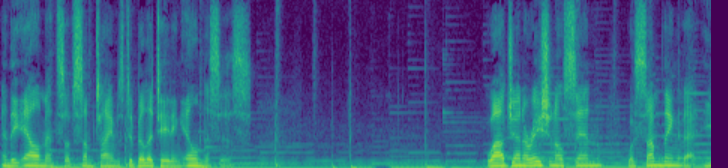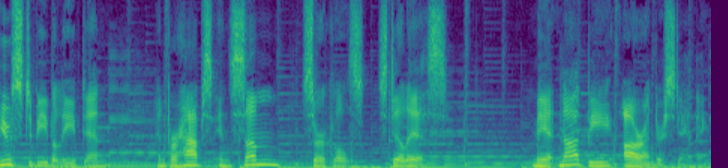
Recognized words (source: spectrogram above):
and the ailments of sometimes debilitating illnesses. While generational sin was something that used to be believed in, and perhaps in some circles still is, may it not be our understanding.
